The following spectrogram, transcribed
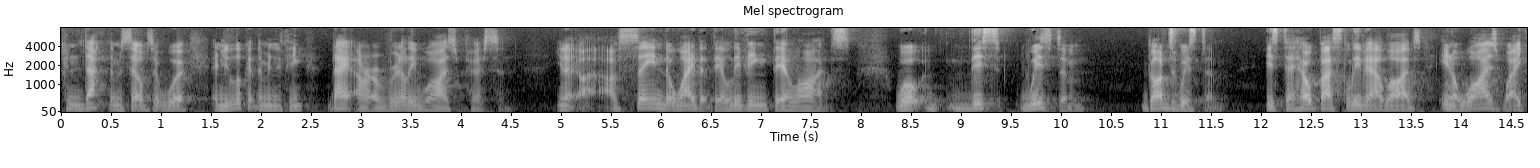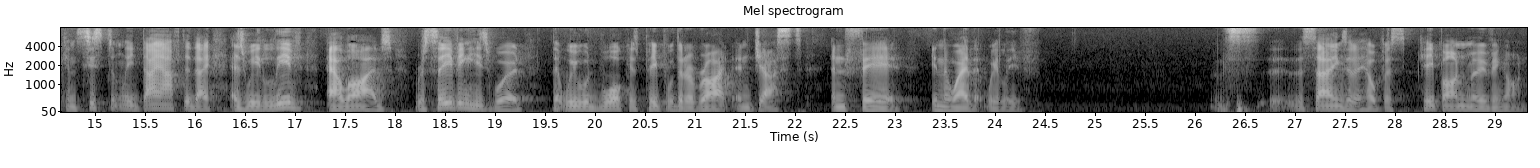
conduct themselves at work, and you look at them and you think, they are a really wise person. You know, I've seen the way that they're living their lives. Well, this wisdom, God's wisdom, is to help us live our lives in a wise way consistently, day after day, as we live our lives receiving His word, that we would walk as people that are right and just and fair in the way that we live. It's the sayings that help us keep on moving on,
